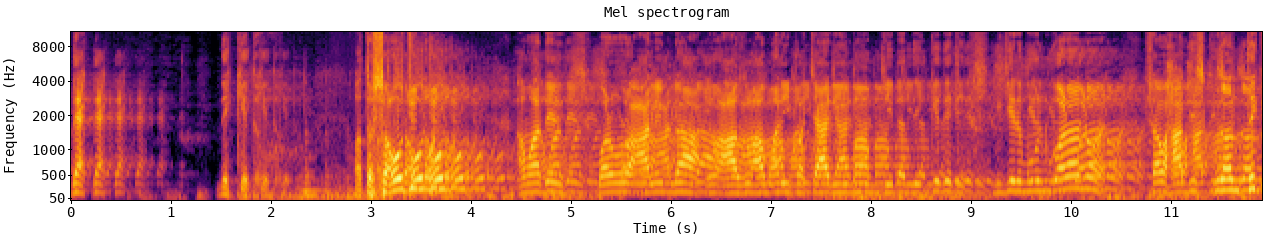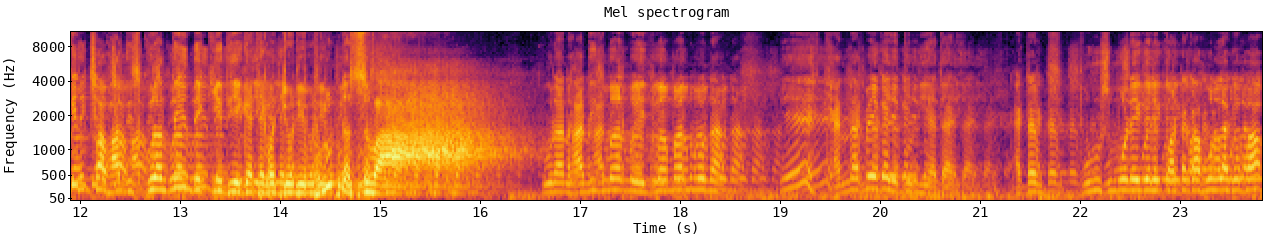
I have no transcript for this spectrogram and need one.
দেখ। দেখ দেখ দেখিয়ে তো নয়। আমাদের বড় বড় আলিমরা আজ আমারই চার ইমাম যেটা দেখে দিয়েছে নিজের মন গড়া নয়। সব হাদিস কুরআন থেকে সব হাদিস কুরআন থেকে দেখিয়ে দিয়ে গেছে একবার জোরে বলুন না সুবহান কুরআন হাদিস মানবো ইজমা মানবো না। এ খেন্না পেয়ে গেছে দুনিয়াদারি। একটা পুরুষ মরে গেলে কটা কাপড় লাগে বাপ?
